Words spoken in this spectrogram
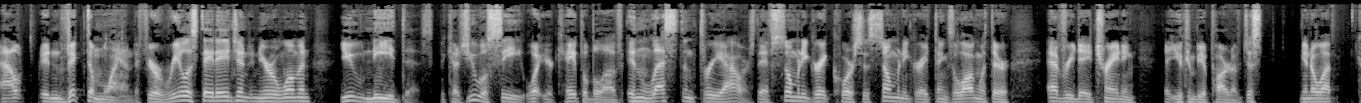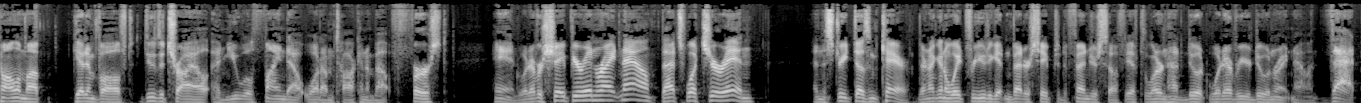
out in victim land. If you're a real estate agent and you're a woman, you need this because you will see what you're capable of in less than three hours. They have so many great courses, so many great things, along with their everyday training that you can be a part of. Just you know what, call them up, get involved, do the trial, and you will find out what I'm talking about first hand. Whatever shape you're in right now, that's what you're in. And the street doesn't care. They're not going to wait for you to get in better shape to defend yourself. You have to learn how to do it, whatever you're doing right now. And that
